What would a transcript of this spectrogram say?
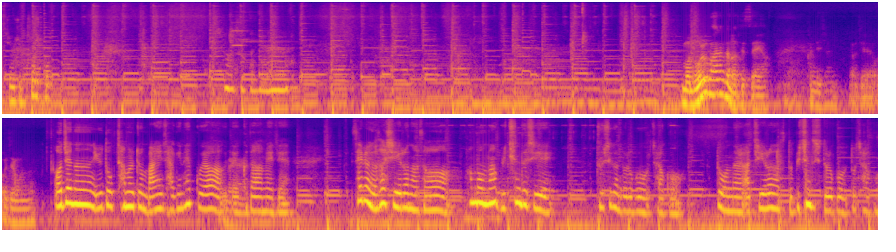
지금 좀 틀어줄까? 추워서 그냥. 뭐 놀고 하는 건 어땠어요? 컨디션 어제 어제 오늘 어제는 유독 잠을 좀 많이 자긴 했고요. 네. 그 다음에 이제 새벽 6시에 일어나서 한 번 막 미친 듯이 2시간 놀고 자고 또 오늘 아침 일어나서 또 미친 듯이 놀고 또 자고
